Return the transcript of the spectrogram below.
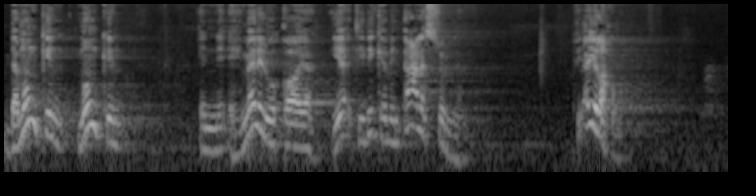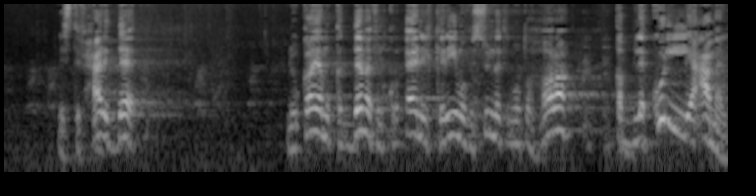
ده ممكن ممكن إن إهمال الوقاية يأتي بك من أعلى السلم. في أي لحظة. لاستفحال الداء. الوقاية مقدمة في القرآن الكريم وفي السنة المطهرة قبل كل عمل.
